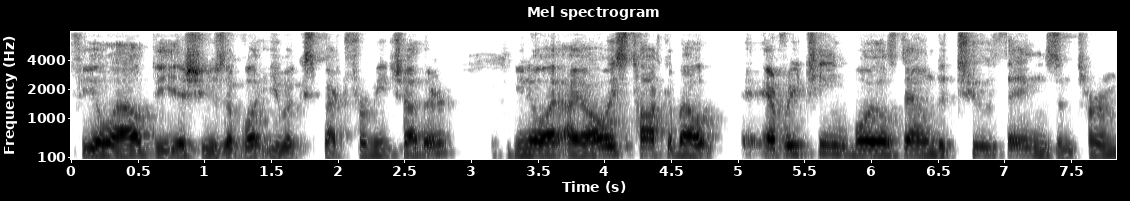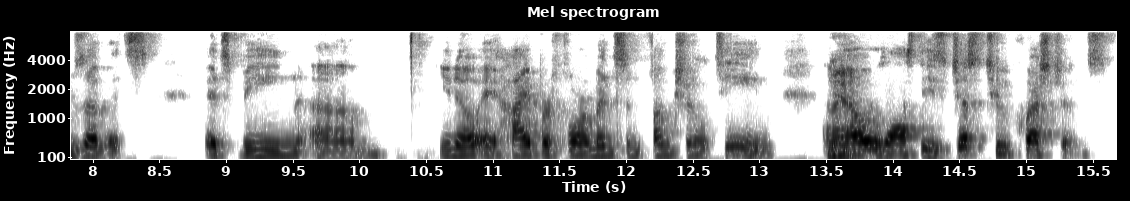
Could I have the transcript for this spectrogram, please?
feel out the issues of what you expect from each other, you know, I, I, always talk about every team boils down to two things in terms of its its being, um, you know, a high performance and functional team. And yeah. I always ask these just two questions:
